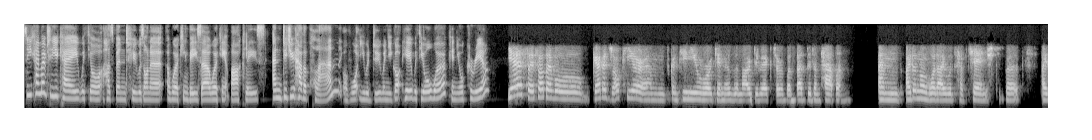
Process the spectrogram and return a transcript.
So you came over to the UK with your husband who was on a, a, working visa, working at Barclays. And did you have a plan of what you would do when you got here with your work and your career? Yes, I thought I will get a job here and continue working as an art director, but that didn't happen. And I don't know what I would have changed, but I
